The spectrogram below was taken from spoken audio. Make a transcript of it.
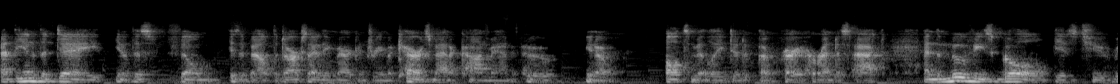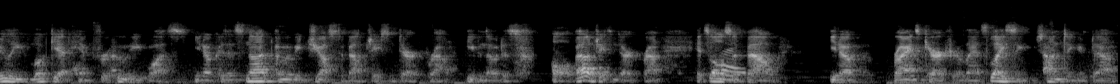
at the end of the day, you know, this film is about the dark side of the American dream, a charismatic con man who, you know, ultimately did a very horrendous act. And the movie's goal is to really look at him for who he was, you know, because it's not a movie just about Jason Derek Brown, even though it is all about Jason Derek Brown. It's also right. about, you know, Ryan's character, Lance Leising, who's hunting him down.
